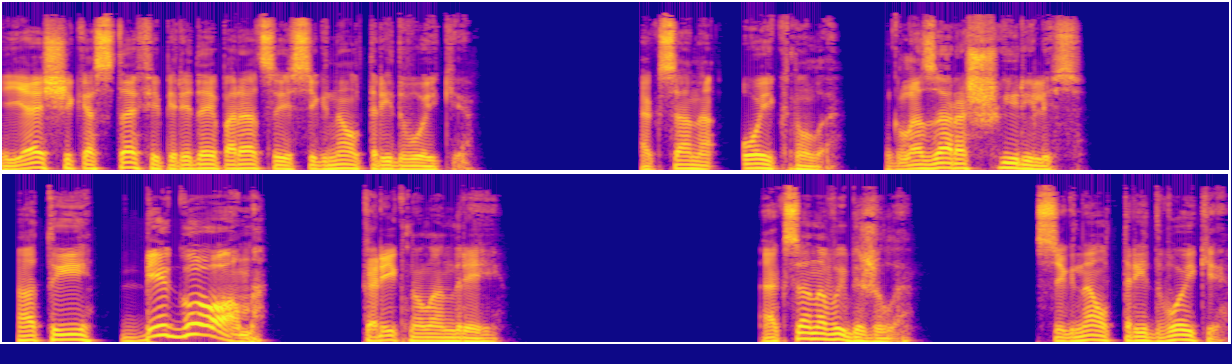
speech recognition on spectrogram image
Ящик оставь и передай по рации сигнал три двойки. Оксана ойкнула. Глаза расширились. «А ты бегом!» — крикнул Андрей. Оксана выбежала. Сигнал «три двойки»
